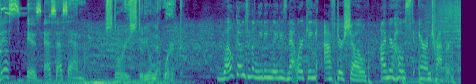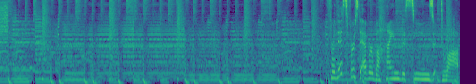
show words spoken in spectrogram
This is SSN. Story Studio Network. Welcome to the Leading Ladies Networking After Show. I'm your host, Erin Trafford. For this first ever behind the scenes drop,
